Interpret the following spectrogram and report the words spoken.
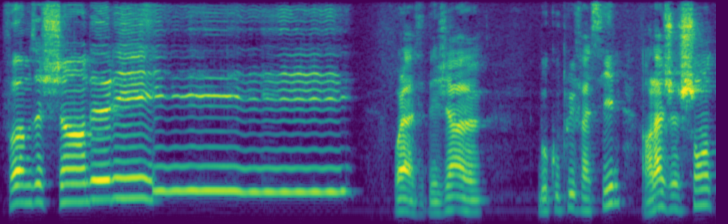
from the chandelier. Voilà, c'est déjà euh, beaucoup plus facile. Alors là, je chante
